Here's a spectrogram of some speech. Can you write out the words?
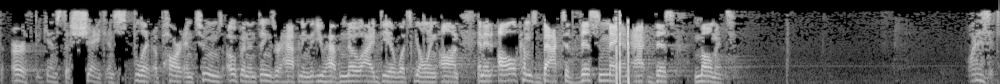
The earth begins to shake and split apart, and tombs open, and things are happening that you have no idea what's going on. And it all comes back to this man at this moment. What is it?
